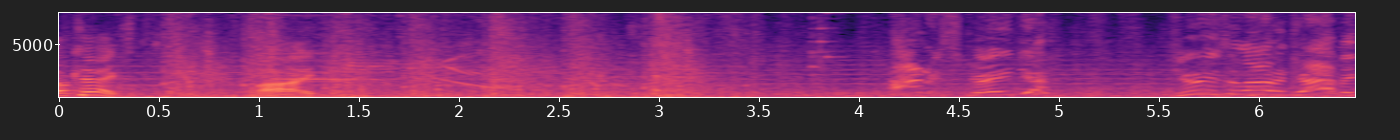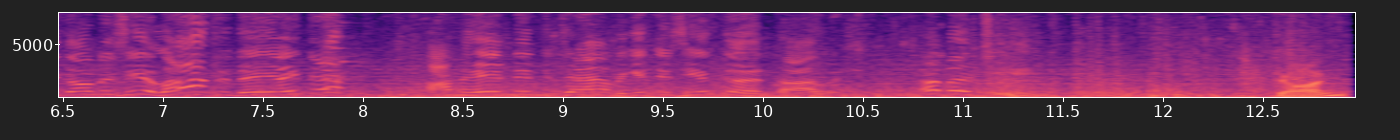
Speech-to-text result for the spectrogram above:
Okay. Bye. Howdy, stranger. Sure is a lot of traffic on this here line today, ain't there? I'm heading into town to get this here gun polished. How about you? Gun?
